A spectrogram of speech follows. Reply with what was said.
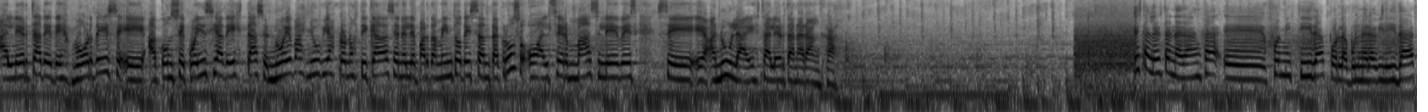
alerta de desbordes eh, a consecuencia de estas nuevas lluvias pronosticadas en el departamento de Santa Cruz o al ser más leves se eh, anula esta alerta naranja. Esta alerta naranja eh, fue emitida por la vulnerabilidad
